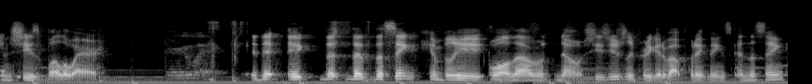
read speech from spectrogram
and she's well aware. Very aware. It, it, the, the the sink can be well. No, no, she's usually pretty good about putting things in the sink,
